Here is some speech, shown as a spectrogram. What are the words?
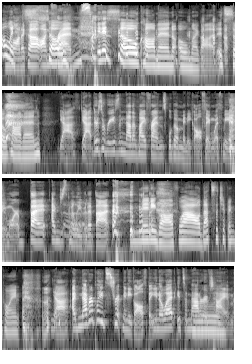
Oh, Monica on so- Friends. It is so common. Oh my god, it's so common. yeah, yeah. There's a reason none of my friends will go mini golfing with me anymore, but I'm just going to leave it at that. Mini golf. Wow, that's the tipping point. yeah, I've never played strip mini golf, but you know what? It's a matter of time.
